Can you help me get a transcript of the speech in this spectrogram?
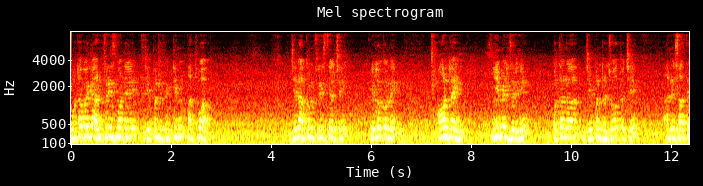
મોટાભાગે અનફ્રીઝ માટે જે પણ વિક્ટિમ અથવા જેના અકાઉન્ટ ફ્રીઝ થયેલ છે, એ લોકોને ઓનલાઈન ઈમેલ જરીએ પોતાના જે પણ રજૂઆતો છે અને સાથે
